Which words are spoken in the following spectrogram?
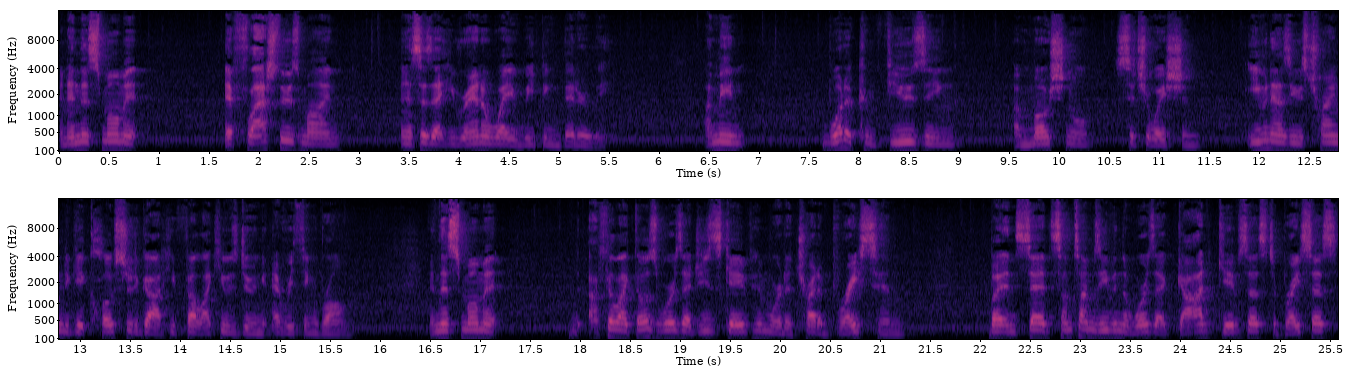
And in this moment, it flashed through his mind, and it says that he ran away weeping bitterly. I mean, what a confusing, emotional situation. Even as he was trying to get closer to God, he felt like he was doing everything wrong. In this moment, I feel like those words that Jesus gave him were to try to brace him. But instead, sometimes even the words that God gives us to brace us,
